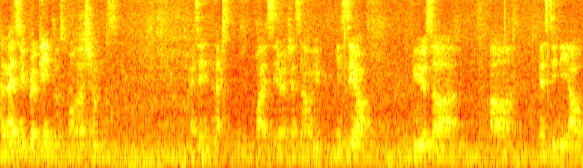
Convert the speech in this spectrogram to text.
unless you break it into smaller chunks. As in like what I said right just now, you instead of you use a, uh STD out,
